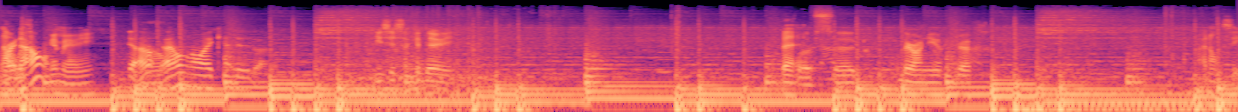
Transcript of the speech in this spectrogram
Not Right now? Primary. Yeah, I don't, I don't know why I can't do that. Use your secondary. Bet. Well said. They're on you, Jeff. I don't see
